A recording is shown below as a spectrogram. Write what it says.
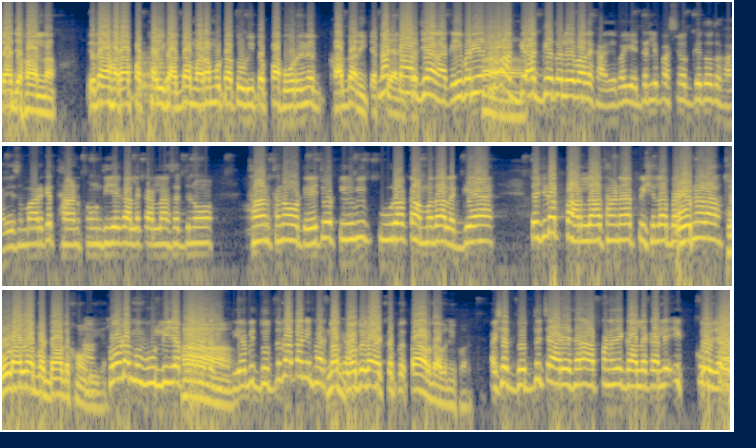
ਚੱਜ ਹਾਲ ਨਾਲ ਇਹਦਾ ਹਰਾ ਪੱਠਾ ਹੀ ਖਾਦਾ ਮਾੜਾ ਮੋਟਾ ਤੂੜੀ ਤੱਪਾ ਹੋਰ ਇਹਨੇ ਖਾਦਾ ਨਹੀਂ ਨਾ ਚੱਕਿਆ ਨੀ। ਕਰ ਜਾਣਾ ਕਈ ਵਾਰੀ ਇਧਰੋਂ। ਅੱਗੇ ਅੱਗੇ ਤੋਂ ਲੇਵਾ ਦਿਖਾ ਦੇ ਬਾਈ ਇਧਰਲੇ ਪਾਸੇ ਅੱਗੇ ਤੋਂ ਦਿਖਾ ਦੇ ਸਮਾਰ ਕੇ ਥਾਣ ਥੁਣ ਦੀ ਇਹ ਗੱਲ ਕਰ ਲਾਂ ਸੱਜਣੋ ਥਾਣ ਥਣੋਟੇ ਝੋਟੀ ਨੂੰ ਵੀ ਪੂਰਾ ਕੰਮ ਦਾ ਲੱਗਿਆ ਹੈ। ਤੇ ਜਿਹੜਾ ਪਰਲਾ ਥਾਣਾ ਹੈ, ਪਿਛਲਾ ਬੈਠਣ ਵਾਲਾ ਥੋੜਾ ਜਿਹਾ ਵੱਡਾ ਦਿਖਾਉਂਦੀ ਆ ਥੋੜਾ ਮਬੂਲੀ ਜਿਹਾ ਭਾਰਾ ਹਾਂ। ਦਿਖਾਉਂਦੀ ਆ ਵੀ ਦੁੱਧ ਦਾ ਤਾਂ ਨਹੀਂ ਫ਼ਰਕ ਨਾ ਹੈਗਾ ਦੁੱਧ ਦਾ ਇੱਕ ਪ- ਧਾਰ ਦਾ ਵੀ ਨਹੀਂ ਫ਼ਰਕ ਅੱਛਾ ਦੁੱਧ ਚਾਰੇ ਥਾਂ ਆਪਣਾ ਜੇ ਗੱਲ ਕਰ ਲਈ ਇੱਕੋ ਜਿਹਾ।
